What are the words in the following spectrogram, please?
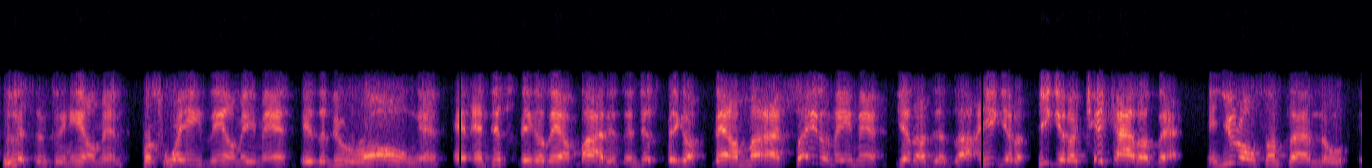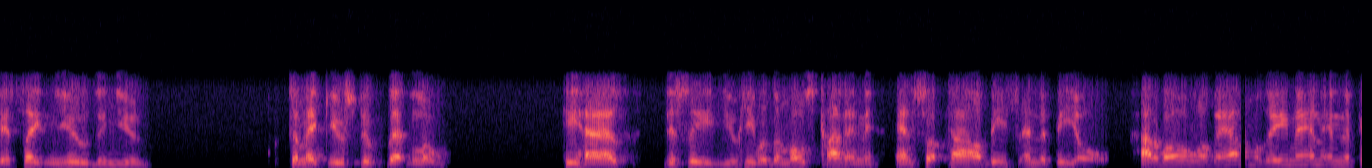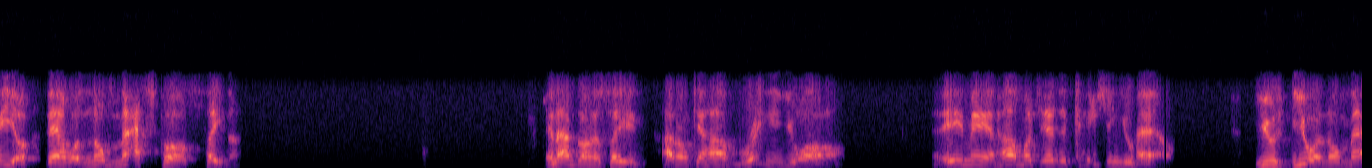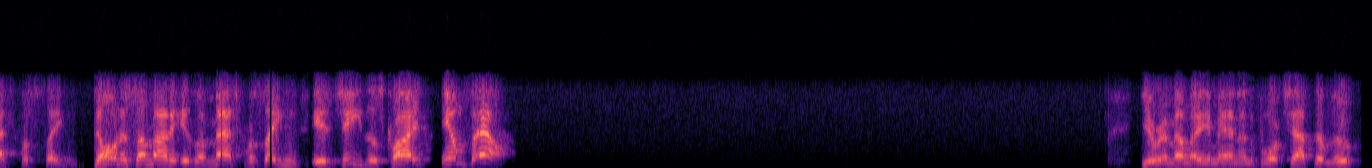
listen to him and persuade them, amen, is to do wrong and, and, and disfigure their bodies and disfigure their minds. Satan, amen, get a desire, he get a he get a kick out of that. And you don't sometimes know it's Satan using you to make you stoop that low. He has deceived you. He was the most cunning and subtle beast in the field. Out of all of the animals, amen, in the field, there was no match for Satan. And I'm going to say, I don't care how brilliant you are, amen, how much education you have. You you are no match for Satan. The only somebody is a match for Satan is Jesus Christ Himself. You remember, amen, in the fourth chapter of Luke,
